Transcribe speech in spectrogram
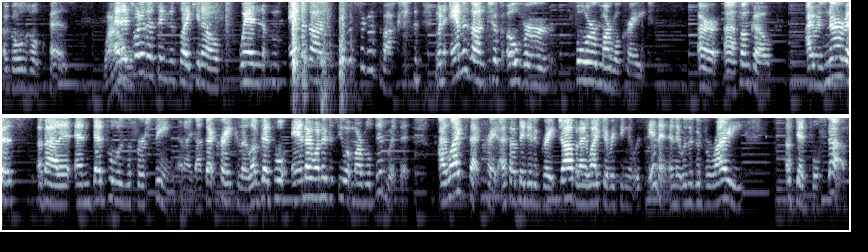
a gold Hulk Pez. Wow. And it's one of those things. It's like you know when Amazon. Oops, there goes the box. when Amazon took over for Marvel Crate or uh, Funko, I was nervous about it, and Deadpool was the first theme, and I got that crate because I love Deadpool, and I wanted to see what Marvel did with it. I liked that crate. I thought they did a great job, and I liked everything that was in it, and it was a good variety of Deadpool stuff.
